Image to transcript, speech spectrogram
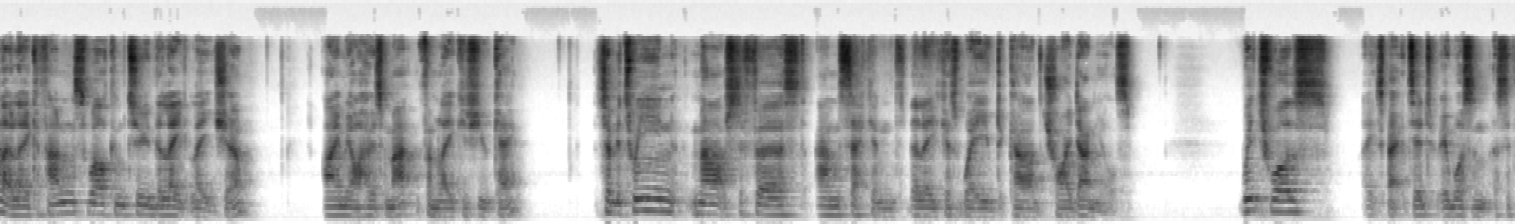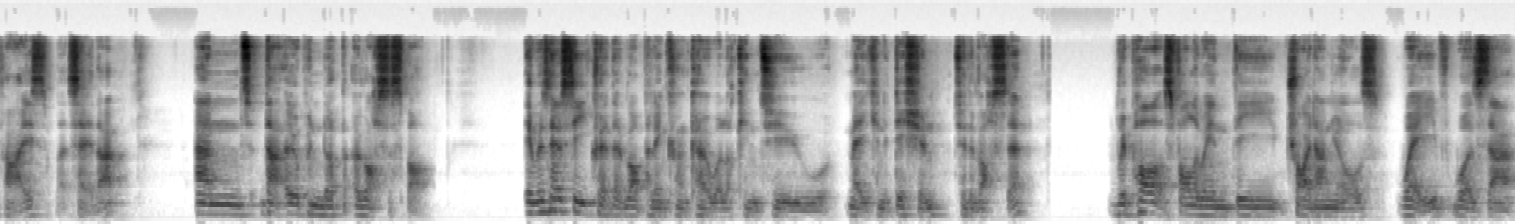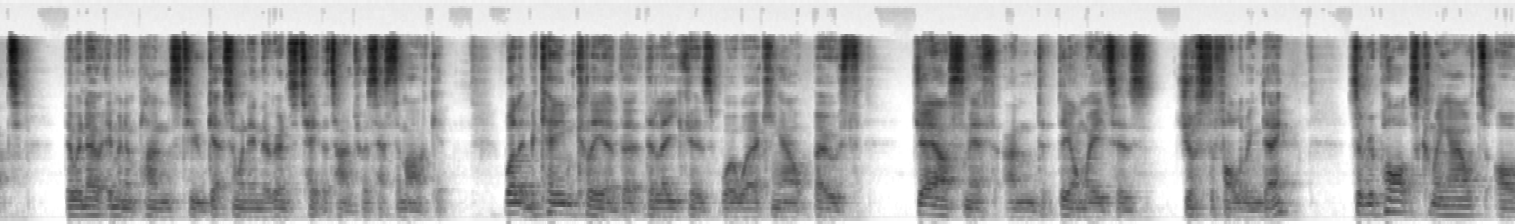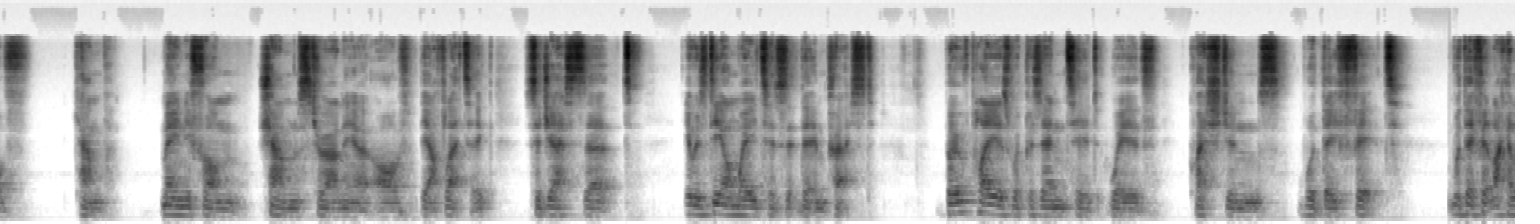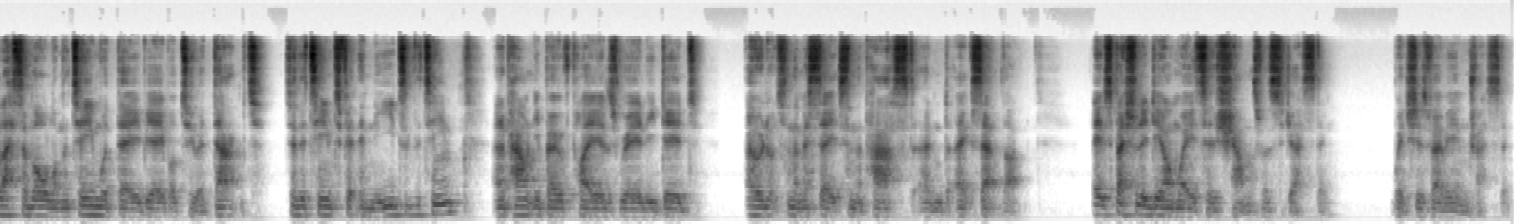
Hello, Laker fans. Welcome to the Late Late Show. I'm your host, Matt from Lakers UK. So, between March the 1st and 2nd, the Lakers waived guard Troy Daniels, which was expected. It wasn't a surprise, let's say that. And that opened up a roster spot. It was no secret that Rob Pelinka and co were looking to make an addition to the roster. Reports following the Troy Daniels wave was that there were no imminent plans to get someone in. They were going to take the time to assess the market. Well, it became clear that the Lakers were working out both J.R. Smith and Dion Waiters just the following day. So reports coming out of camp, mainly from Shams Charania of The Athletic, suggests that it was Dion Waiters that, that impressed. Both players were presented with questions. Would they fit would they fit like a lesser role on the team? Would they be able to adapt to the team to fit the needs of the team? And apparently both players really did own up to the mistakes in the past and accept that. Especially Dion Waiters Shams was suggesting which is very interesting.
